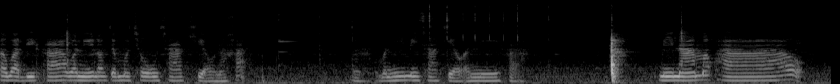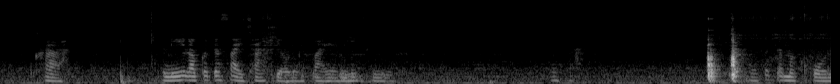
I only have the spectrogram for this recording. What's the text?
สวัสดีค่ะ วันนี้เราจะมาชงชาเขียวนะคะ วันนี้มีชาเขียวอันนี้ค่ะ มีน้ำมะพร้าวค่ะ อันนี้เราก็จะใส่ชาเขียวลงไปอันนี้คือนี่ค่ะเราก็จะมาคน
